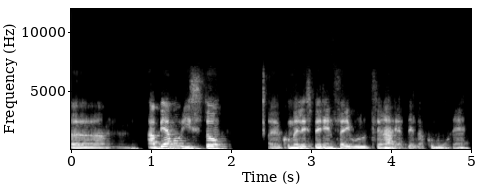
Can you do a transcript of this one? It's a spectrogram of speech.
Ehm, abbiamo visto eh, come l'esperienza rivoluzionaria della Comune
